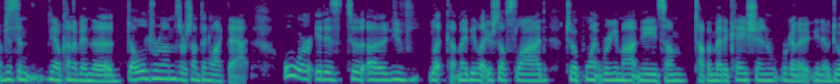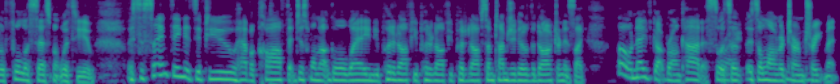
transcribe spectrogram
I'm just in, you know, kind of in the doldrums or something like that or it is to uh, you've let maybe let yourself slide to a point where you might need some type of medication we're going to you know do a full assessment with you. It's the same thing as if you have a cough that just will not go away and you put it off you put it off you put it off. Sometimes you go to the doctor and it's like oh now you've got bronchitis. So it's a it's a longer term mm-hmm. treatment.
